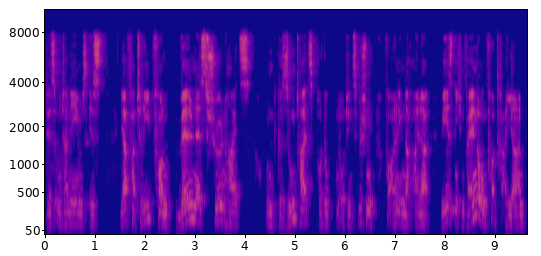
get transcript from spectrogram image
des Unternehmens ist. Ja, Vertrieb von Wellness, Schönheits- und Gesundheitsprodukten und inzwischen vor allen Dingen nach einer wesentlichen Veränderung vor drei Jahren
